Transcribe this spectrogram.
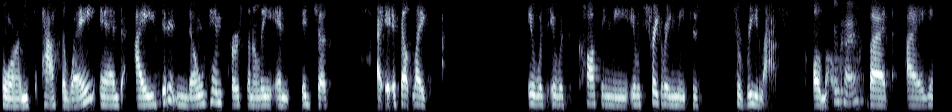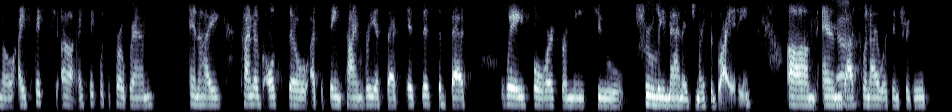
forms passed away. And I didn't know him personally. And it just, it felt like it was, it was causing me, it was triggering me to, to relapse almost. Okay. But I, you know, I stick, uh, I stick with the program and I kind of also at the same time reassess, is this the best way forward for me to truly manage my sobriety. Um, and yeah. that's when I was introduced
